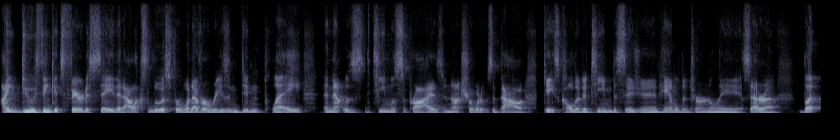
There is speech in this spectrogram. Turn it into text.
I do think it's fair to say that Alex Lewis, for whatever reason, didn't play. And that was the team was surprised and not sure what it was about. Gase called it a team decision, handled internally, etc. But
